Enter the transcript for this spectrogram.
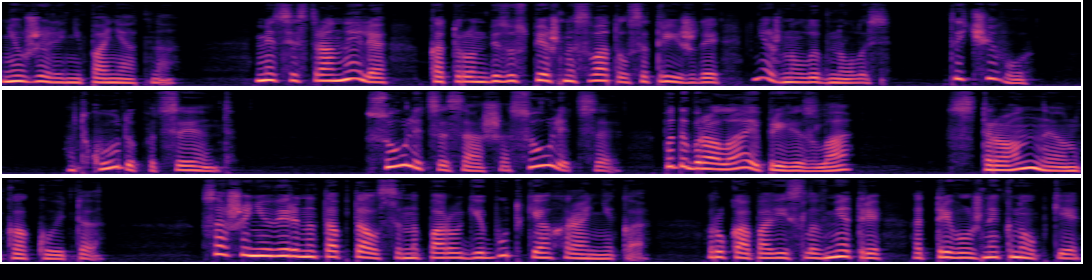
Неужели непонятно? Медсестра Неля, которой он безуспешно сватался трижды, нежно улыбнулась. Ты чего? Откуда пациент? С улицы, Саша, с улицы. Подобрала и привезла. Странный он какой-то. Саша неуверенно топтался на пороге будки охранника. Рука повисла в метре от тревожной кнопки.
